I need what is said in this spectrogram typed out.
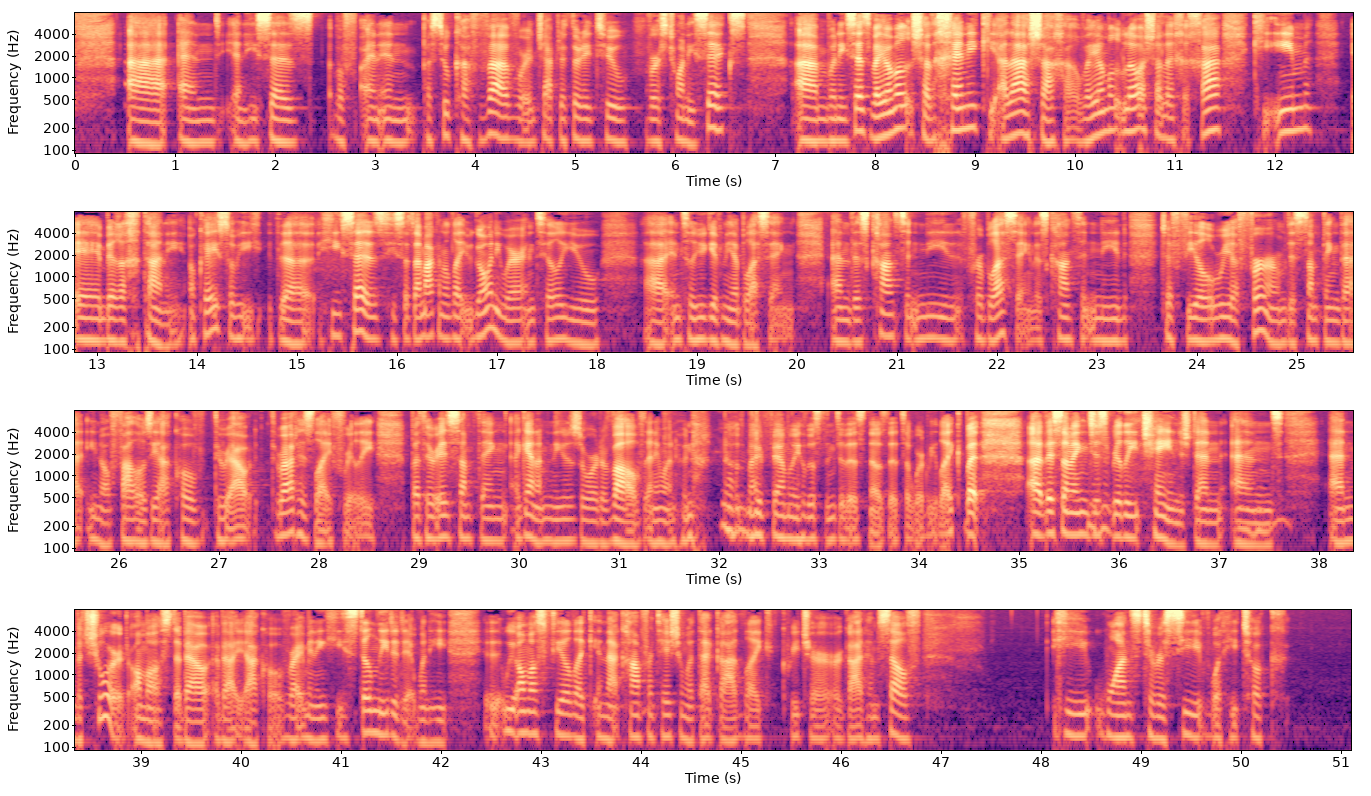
uh, and and he says, and in Pasuk Kaf Vav, we're in chapter 32, verse 26, um, when he says, "Vayomer shalcheni ki ala hashachar, vayomer lo ashalechecha ki im eh. Okay, so he the he says he says, "I'm not going to let you go anywhere until you." Uh, until you give me a blessing. And this constant need for blessing, this constant need to feel reaffirmed is something that, you know, follows Yaakov throughout, throughout his life, really. But there is something, again, I'm going to use the word evolved. Anyone who knows my family listening to this knows that's a word we like, but uh, there's something just mm-hmm. really changed and, and, mm-hmm and matured almost about about Yaakov, right? Meaning he still needed it when he. We almost feel like in that confrontation with that godlike creature or God Himself, he wants to receive what he took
